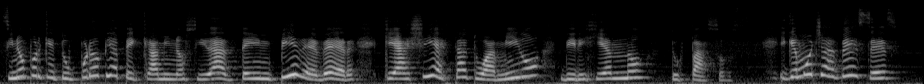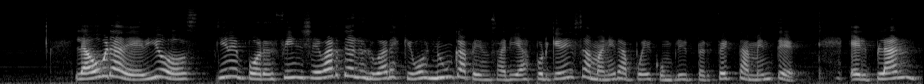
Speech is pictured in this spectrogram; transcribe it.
sino porque tu propia pecaminosidad te impide ver que allí está tu amigo dirigiendo tus pasos. Y que muchas veces la obra de Dios tiene por fin llevarte a los lugares que vos nunca pensarías, porque de esa manera puede cumplir perfectamente el plan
